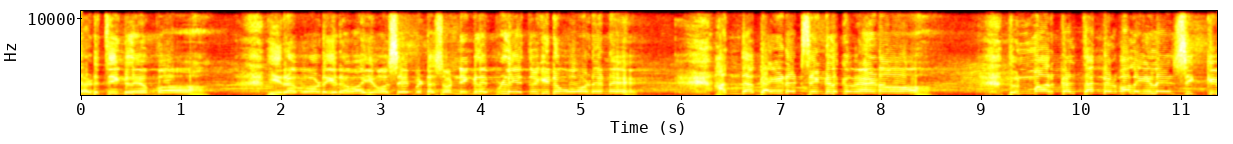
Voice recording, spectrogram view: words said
தடுத்தீங்களே அப்பா. இரவோடு இரவா யோசேப்பிட்ட சொன்னீங்களே பிள்ளைய தூக்கிட்டு ஓடுன்னு. அந்த கைடன்ஸ் எங்களுக்கு வேணும். துன்மார்கள் தங்கள் வலையிலே சிக்கி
